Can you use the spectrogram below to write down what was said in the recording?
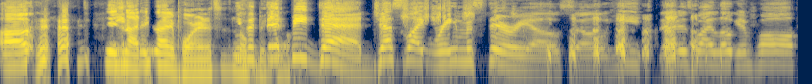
Uh, He's not. He's not important. It's He's no a big deal. deadbeat dad, just like Rey Mysterio. So he that is why Logan Paul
